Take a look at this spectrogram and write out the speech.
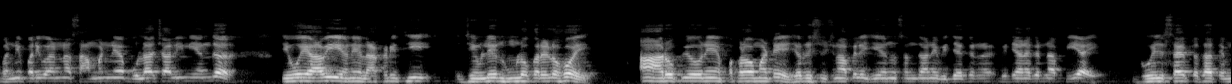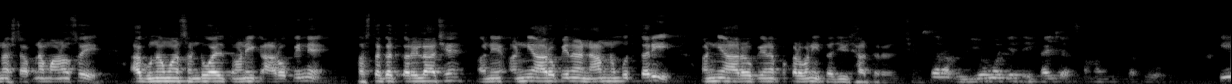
બંને પરિવારના સામાન્ય બોલાચાલીની અંદર તેઓએ આવી અને લાકડીથી જીવલેન હુમલો કરેલો હોય, આ આરોપીઓને પકડવા માટે જરૂરી સૂચના આપેલી, જે અનુસંધાને વિદ્યાનગરના પીઆઈ ગોહિલ સાહેબ તથા તેમના સ્ટાફના માણસોએ આ ગુનામાં સંડોવાયેલ ત્રણેક આરોપીને હસ્તગત કરેલા છે અને અન્ય આરોપીના નામ નમૂદ કરી અન્ય આરોપીઓને પકડવાની તજવીજ હાથ ધરેલ છે. સર, આ વિડીયોમાં જે દેખાય છે સામાજિક તત્વો, એ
